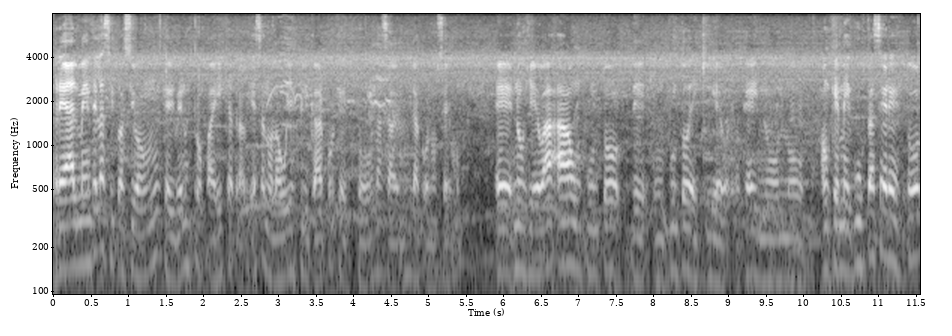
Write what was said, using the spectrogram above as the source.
Realmente la situación que vive nuestro país, que atraviesa, no la voy a explicar porque todos la sabemos y la conocemos. Eh, nos lleva a un punto de un punto de quiebre, ¿ok? No, no, aunque me gusta hacer esto,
